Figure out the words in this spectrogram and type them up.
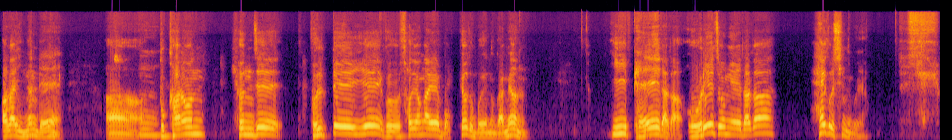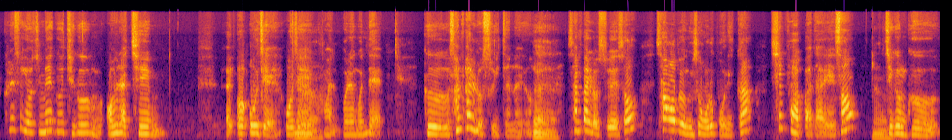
바가 있는데, 아, 음. 북한은 현재 걸대의 그 소형화의 목표도 뭐였는가 하면, 이 배에다가, 어뢰정에다가 핵을 싣는 거예요. 그래서 요즘에 그 지금 오늘 아침 어, 제 어제 네. 보낸- 건데 그 산팔로스 있잖아요. 예. 산팔로스에서 상업용 위성으로 보니까 심포 앞바다에서 예. 지금 그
